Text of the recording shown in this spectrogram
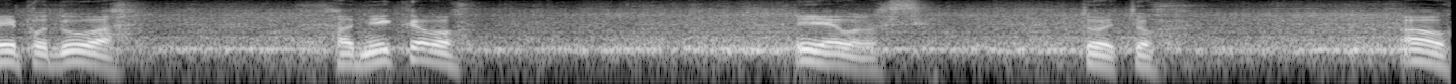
Lijepo duva hadnikavo. I evo nas. To je to. Au.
